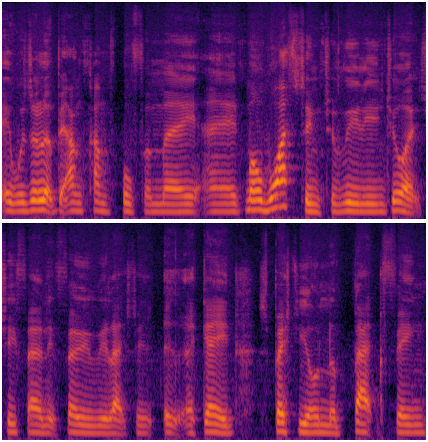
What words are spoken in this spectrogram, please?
it was a little bit uncomfortable for me and my wife seemed to really enjoy it. She found it very relaxing again especially on the back thing.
